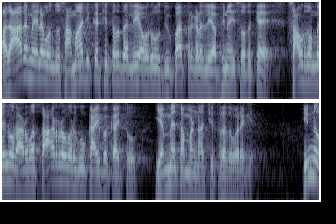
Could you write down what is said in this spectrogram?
ಅದಾದ ಮೇಲೆ ಒಂದು ಸಾಮಾಜಿಕ ಚಿತ್ರದಲ್ಲಿ ಅವರು ದ್ವಿಪಾತ್ರಗಳಲ್ಲಿ ಅಭಿನಯಿಸೋದಕ್ಕೆ ಸಾವಿರದ ಒಂಬೈನೂರ ಅರವತ್ತಾರರವರೆಗೂ ಕಾಯಬೇಕಾಯಿತು, ಎಮ್ಮೆ ತಮ್ಮಣ್ಣ ಚಿತ್ರದವರೆಗೆ. ಇನ್ನು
